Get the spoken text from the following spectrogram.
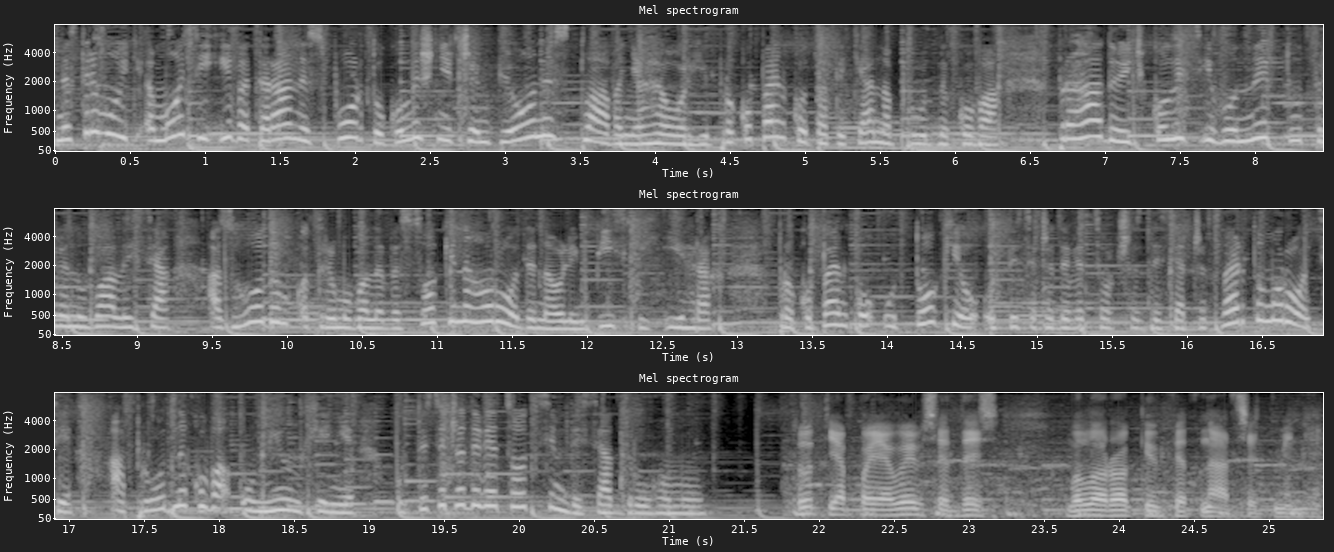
Не стримують емоцій і ветерани спорту, колишні чемпіони з плавання Георгій Прокопенко та Тетяна Прудникова. Пригадують, колись і вони тут тренувалися, а згодом отримували високі нагороди на Олімпійських іграх. Прокопенко у Токіо у 1964 році, а Прудникова у Мюнхені у 1972. Тут я з'явився десь було років 15 мені.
